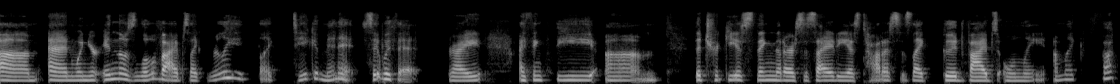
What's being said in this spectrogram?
Um, and when you're in those low vibes, like really like take a minute, sit with it, right? I think the um the trickiest thing that our society has taught us is like good vibes only. I'm like fuck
